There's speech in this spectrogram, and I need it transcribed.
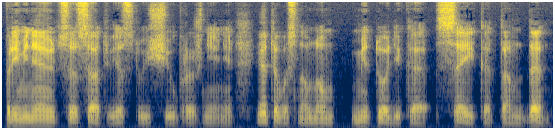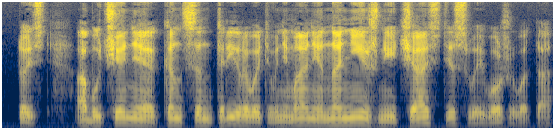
применяются соответствующие упражнения. Это в основном методика сейка-танден, то есть обучение концентрировать внимание на нижней части своего живота.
